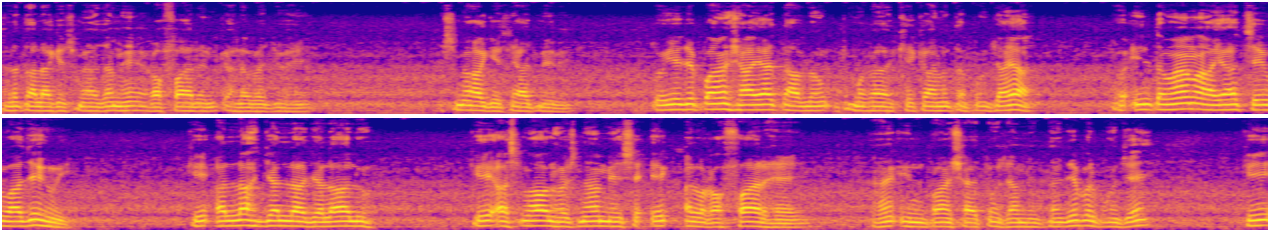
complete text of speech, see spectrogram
اللہ تعالیٰ کے اس میں اعظم ہے غفار ان کا لفظ جو ہے، اس میں آگے سے آج میں بھی۔ تو یہ جو پانچ آیات آپ لوگ کے کانوں تک پہنچایا، تو ان تمام آیات سے واضح ہوئی کہ اللہ جل جلال کے اسماع الحسنہ میں سے ایک الغفار ہے۔ ہاں، ان پانچ آیتوں سے ہم اس درجے پر پہنچے کہ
